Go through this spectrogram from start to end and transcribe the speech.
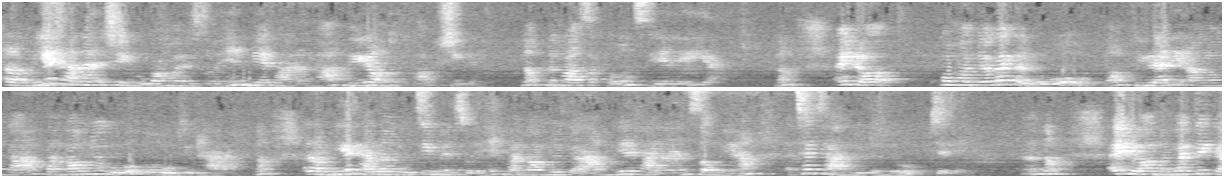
အဲ့တော့မြေထာနဲ့အခြေကိုပေါင်းမယ်ဆိုရင်မြေထာက4000ကျော်လောက်ရှိတယ်နော်2019စီးရင်နေရနော်အဲ့တော့ပုံမှန်ပြောခဲ့တယ်လို့နော်ဒီလန်ဒီအားလုံးကဘန်ကောက်မြို့ကိုဟိုပြုထားတာနော်အဲ့တော့မြေထာလန်ကိုကြည့်မယ်ဆိုရင်ဘန်ကောက်မြို့ကမြေထာလန်စုံရအချက်ချာမြို့တစ်မျိုးဖြစ်တယ်နော်အဲ့တော့နံပါတ်1က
